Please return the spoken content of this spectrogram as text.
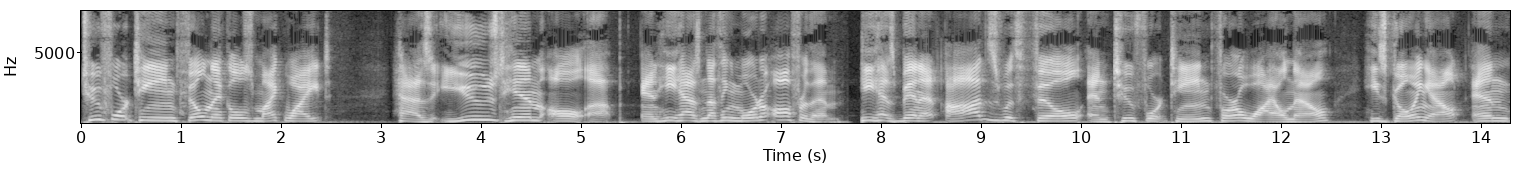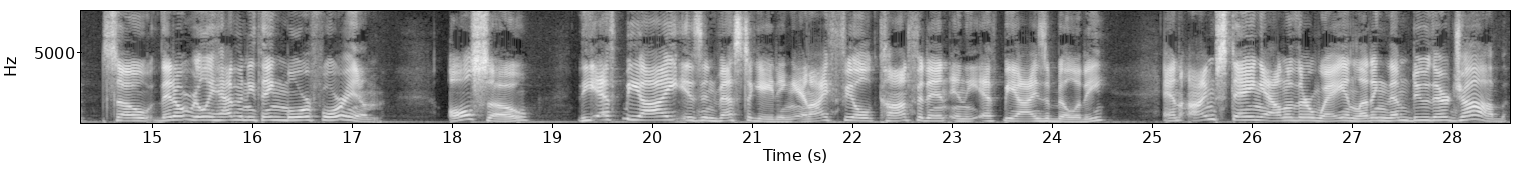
214, Phil Nichols, Mike White has used him all up. and he has nothing more to offer them. He has been at odds with Phil and 214 for a while now. He's going out, and so they don't really have anything more for him. Also, the FBI is investigating, and I feel confident in the FBI's ability, and I'm staying out of their way and letting them do their job.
